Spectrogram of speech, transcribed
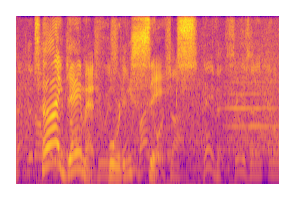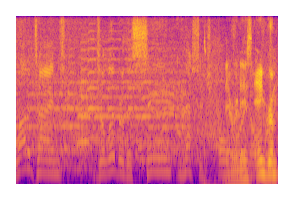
We'll send it Tie game at coverage, who is standing by 46. Davis sees and, and a lot of times deliver the same message There it and is. over Ingram.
